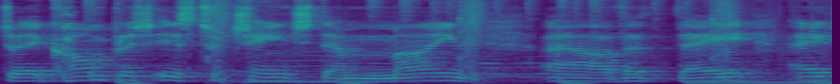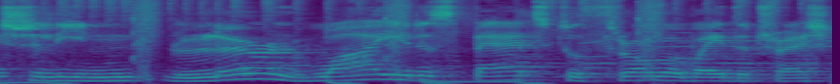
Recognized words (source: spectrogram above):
to accomplish is to change their mind uh, that they actually n- learn why it is bad to throw away the trash.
